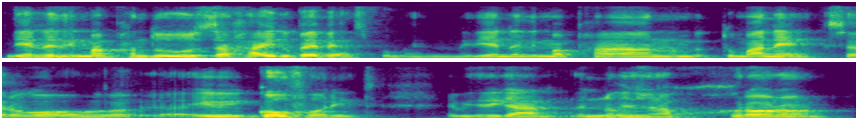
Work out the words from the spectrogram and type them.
είναι τη μάπα του Ζαχάη του Πέπε, ας πούμε. Είναι τη μάπα του Μανέ, ξέρω εγώ. Go for it. Επιθετικά, δεν νομίζω να έχουν χρόνο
